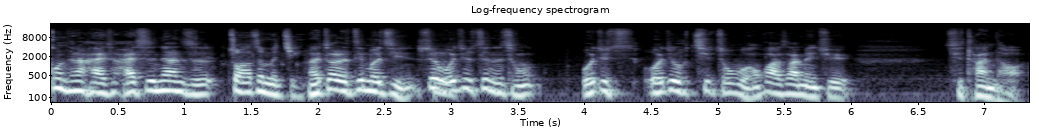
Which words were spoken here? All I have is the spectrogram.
共产党还是还是那样子抓这么紧，还抓的这么紧，所以我就只能从，我就我就去从文化上面去去探讨。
